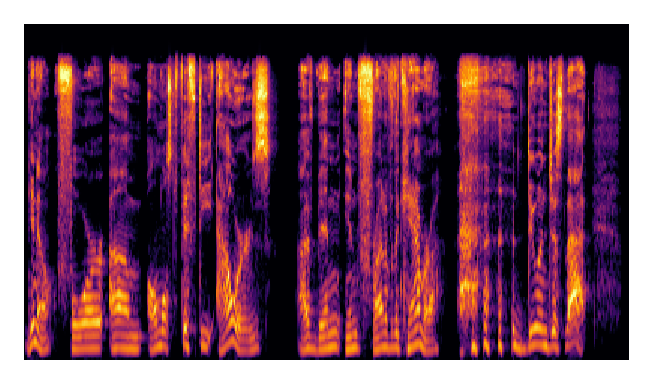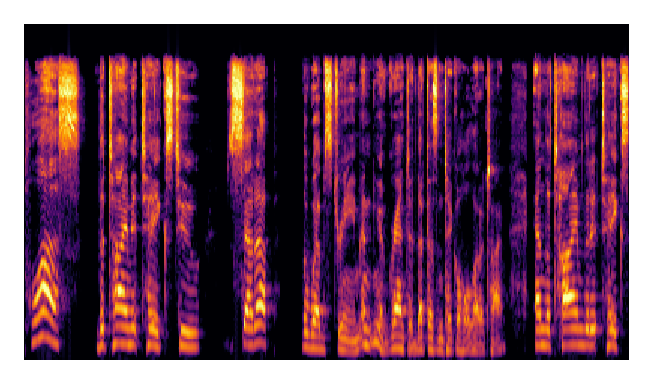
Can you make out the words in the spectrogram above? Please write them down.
you know, for um, almost 50 hours, I've been in front of the camera doing just that. Plus the time it takes to set up the web stream. And, you know, granted, that doesn't take a whole lot of time. And the time that it takes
